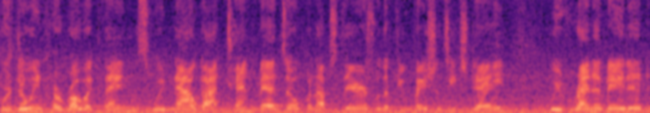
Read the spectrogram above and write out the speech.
we're doing heroic things. We've now got 10 beds open upstairs with a few patients each day. We've renovated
